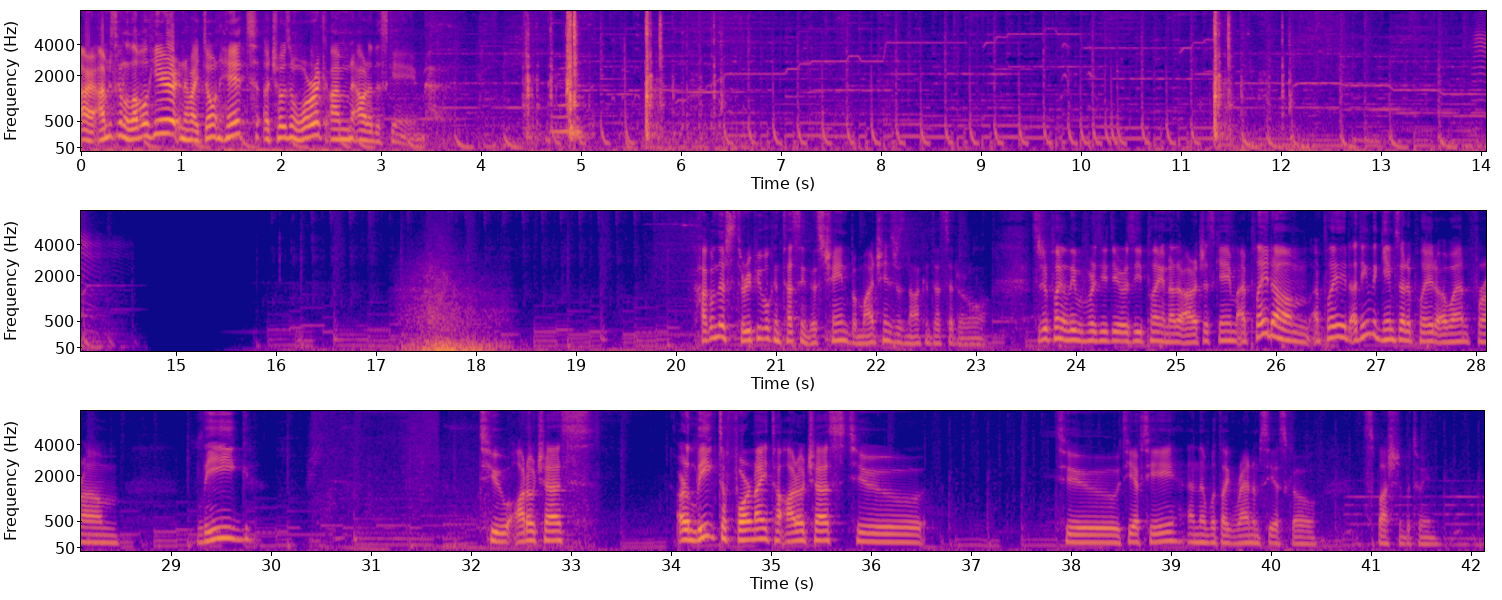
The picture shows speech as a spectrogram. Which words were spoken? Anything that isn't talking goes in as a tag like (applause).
Alright, I'm just gonna level here, and if I don't hit a Chosen Warwick, I'm out of this game. How come there's three people contesting this chain, but my chain's just not contested at all? So you're playing League before TT, or is he playing another auto game? I played um I played I think the games that I played I went from League to auto chess or League to Fortnite to auto chess to to TFT and then with like random CS:GO splashed in between.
